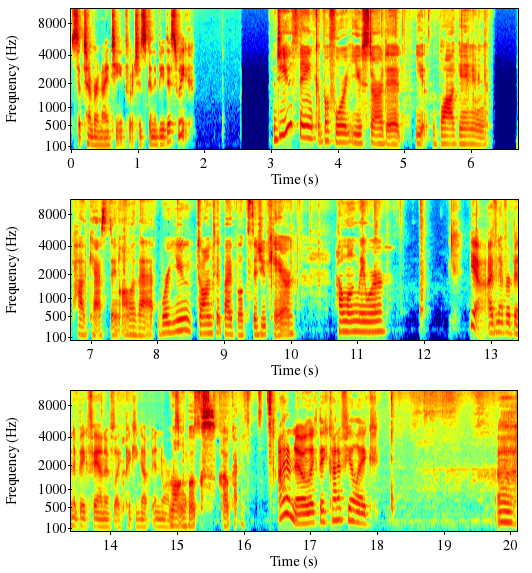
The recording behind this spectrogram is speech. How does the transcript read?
September 19th, which is going to be this week. Do you think before you started blogging podcasting, all of that. Were you daunted by books? Did you care how long they were? Yeah, I've never been a big fan of like picking up enormous long books. books. Okay. I don't know. Like they kind of feel like, uh,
